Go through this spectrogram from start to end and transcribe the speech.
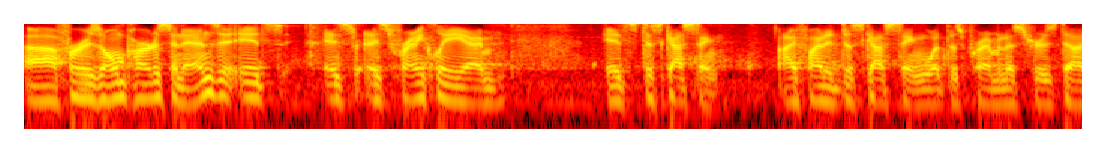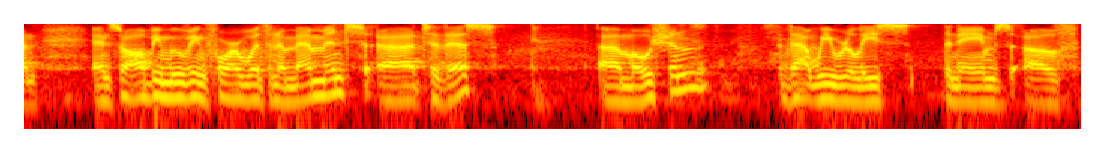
uh, for his own partisan ends. It's, it's, it's frankly, um, it's disgusting. I find it disgusting what this prime minister has done. And so I'll be moving forward with an amendment uh, to this uh, motion that we release the names of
